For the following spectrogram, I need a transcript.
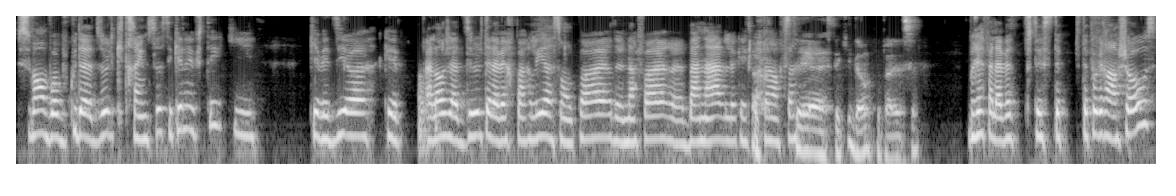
Puis souvent, on voit beaucoup d'adultes qui traînent ça. C'est quel invité qui, qui avait dit ah, que à l'âge adulte, elle avait reparlé à son père d'une affaire euh, banale là, quand elle était enfant. C'était, euh, c'était qui donc qui parlait de ça? Bref, elle avait c'était pas grand chose.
